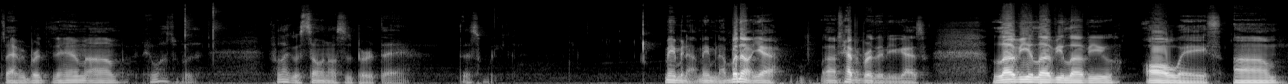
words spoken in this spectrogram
So happy birthday to him. Um, it was, I feel like it was someone else's birthday this week. Maybe not, maybe not. But no, yeah. Uh, happy birthday to you guys. Love you, love you, love you always. Um,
